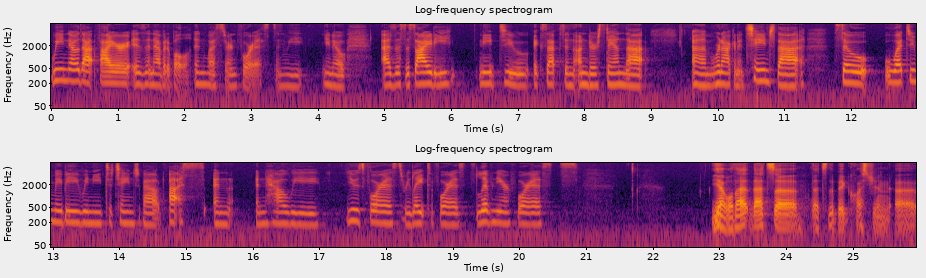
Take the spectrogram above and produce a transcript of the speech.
we know that fire is inevitable in western forests, and we, you know, as a society, need to accept and understand that um, we're not going to change that. So, what do maybe we need to change about us and and how we use forests, relate to forests, live near forests? Yeah, well, that that's uh, that's the big question. Uh,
